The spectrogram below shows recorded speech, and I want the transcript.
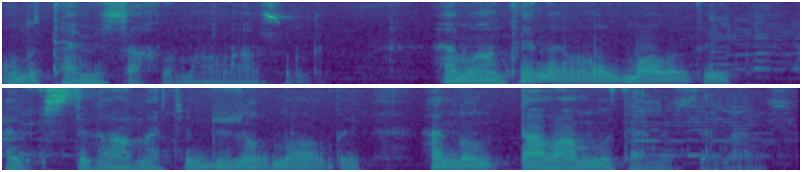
onu təmiz saxlamaq lazımdır. Həm antena olmalıdır, həm istiqamətin düz olmalıdır, həm də onu davamlı təmizləməlisən.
